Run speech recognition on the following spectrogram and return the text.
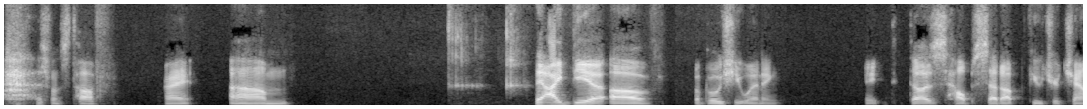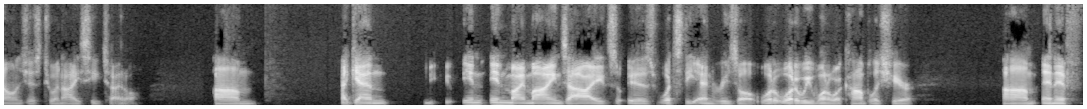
this one's tough, right? Um, the idea of Ibushi winning it does help set up future challenges to an IC title. Um, again, in in my mind's eyes, is what's the end result? What what do we want to accomplish here? Um, and if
